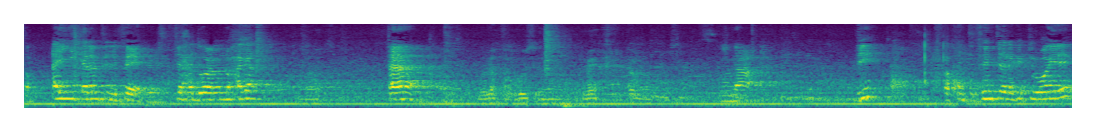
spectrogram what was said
طب أي كلام في اللي فات في حد واقع منه حاجة؟ ها؟ بقول لك الجزء ده. ماشي تمام. نعم. دي. طب انت فهمت أنا جبت ال Y إيه؟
